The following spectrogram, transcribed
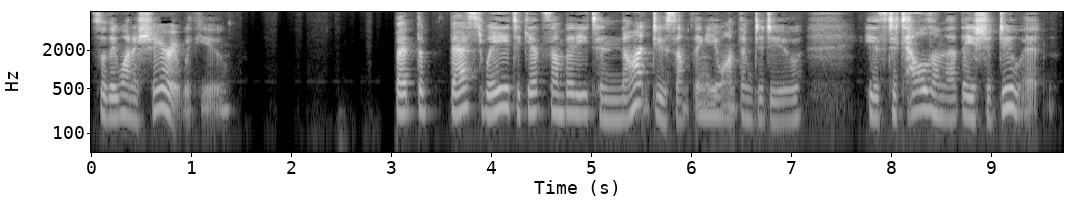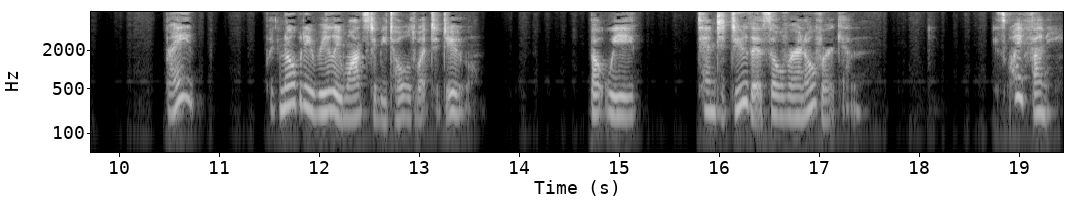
So they want to share it with you. But the best way to get somebody to not do something you want them to do is to tell them that they should do it. Right? Like nobody really wants to be told what to do. But we tend to do this over and over again. It's quite funny.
